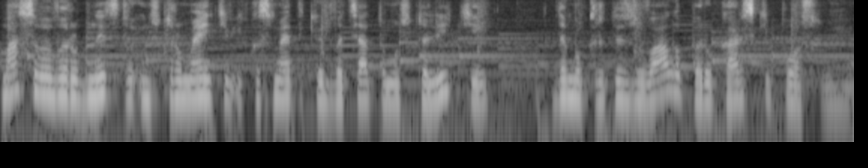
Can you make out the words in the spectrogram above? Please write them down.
Масове виробництво інструментів і косметики у ХХ столітті демократизувало перукарські послуги.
